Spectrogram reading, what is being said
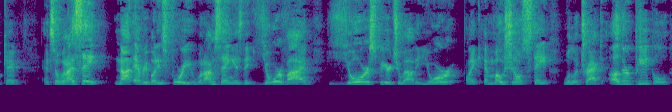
Okay? And so when I say not everybody's for you, what I'm saying is that your vibe, your spirituality, your like emotional state will attract other people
